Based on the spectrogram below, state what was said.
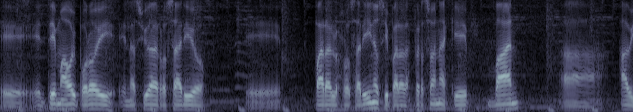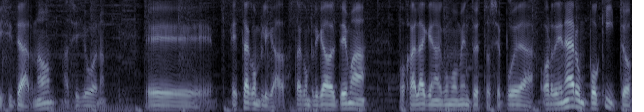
eh, el tema hoy por hoy en la ciudad de Rosario para los rosarinos y para las personas que van a, a visitar, ¿no? Así que bueno, está complicado, está complicado el tema. Ojalá que en algún momento esto se pueda ordenar un poquito,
